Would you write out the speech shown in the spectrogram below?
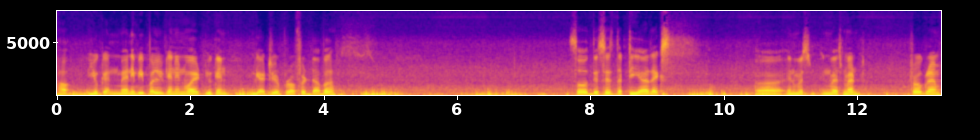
how you can many people can invite you can get your profit double. So this is the trx uh, invest investment program.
